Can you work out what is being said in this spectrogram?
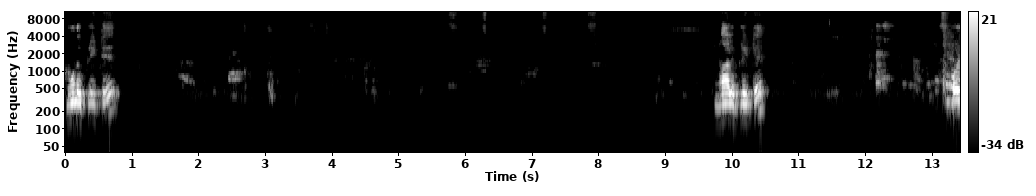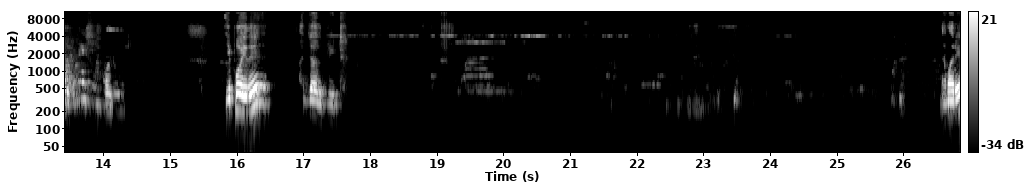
மூணு பிளேட்டு நாலு பிளேட்டு இப்போ இது அஞ்சாவது ப்ளீட் இந்த மாதிரி.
